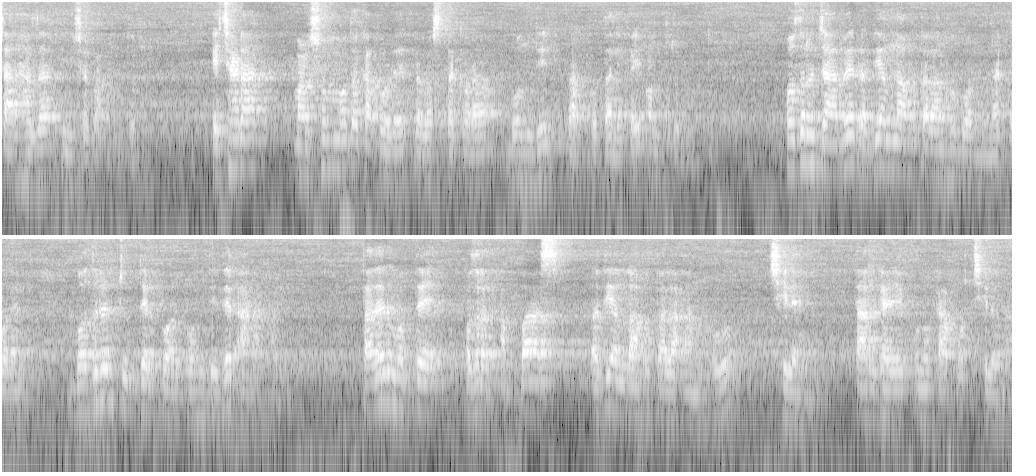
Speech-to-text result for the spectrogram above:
চার হাজার তিনশো বাহাত্তর। এছাড়া মানসম্মত কাপড়ের ব্যবস্থা করা বন্দির প্রাপ্য তালিকায় অন্তর্ভুক্ত। হজরত জাবের রাজি আল্লাহ তালাহ বর্ণনা করেন, বদরের যুদ্ধের পর বন্দীদের আনা হয়। তাদের মধ্যে হজরত আব্বাস রাজি আল্লাহ তালা আনহু ছিলেন। তার গায়ে কোনো কাপড় ছিল না।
